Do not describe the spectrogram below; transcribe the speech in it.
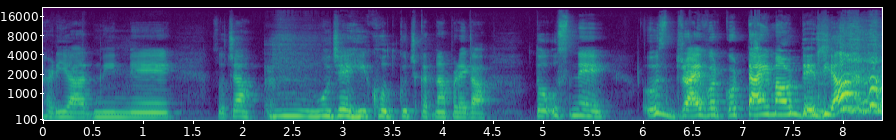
घड़ी आदमी ने सोचा "हम्म, मुझे ही खुद कुछ करना पड़ेगा। तो उसने उस ड्राइवर को टाइम आउट दे दिया।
